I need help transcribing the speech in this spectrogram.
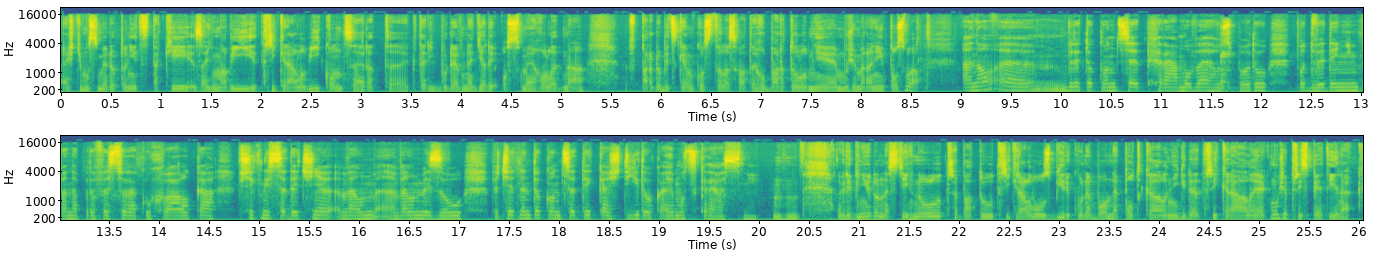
A ještě musíme doplnit taky zajímavý tříkrálový koncert, který bude v neděli 8. ledna v Pardubickém kostele svatého Bartoloměje. Můžeme na něj pozvat? Ano, eh, bude to koncert chrámového sboru pod vedením pana profesora Kuchválka. Všechny srdečně velmi, velmi zvu, protože tento koncert je každý rok a je moc krásný. Uh-huh. A kdyby někdo nestihnul třeba tu tříkrálovou sbírku nebo nepotkal nikde tři krále, jak může přispět jinak?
